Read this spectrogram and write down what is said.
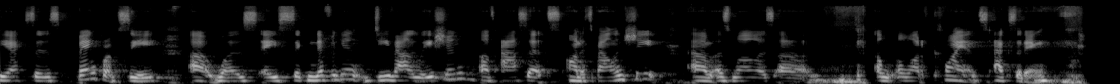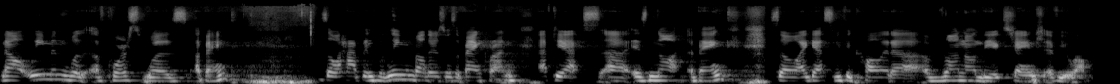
FTX's bankruptcy uh, was a significant devaluation of assets on its balance sheet, um, as well as um, a, a lot of clients exiting. Now, Lehman was, of course, was a bank. So what happened with Lehman Brothers was a bank run. FTX uh, is not a bank, so I guess we could call it a, a run on the exchange, if you will.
